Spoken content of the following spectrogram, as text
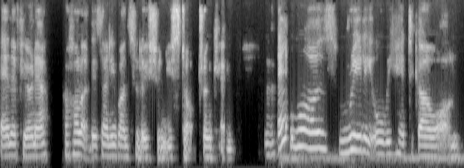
And if you're an alcoholic, there's only one solution you stop drinking that was really all we had to go on.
